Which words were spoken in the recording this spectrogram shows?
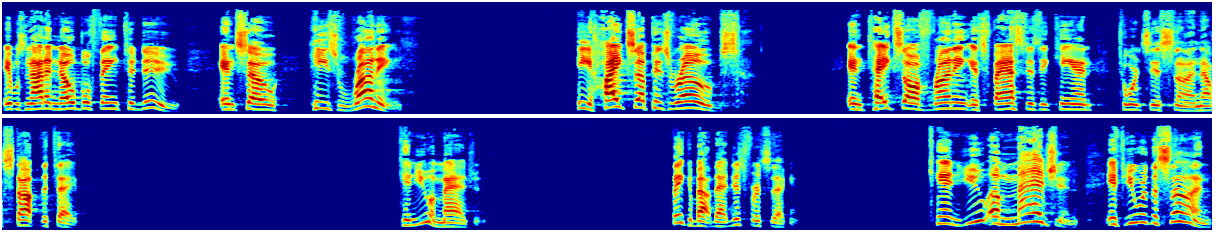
it was not a noble thing to do. And so he's running. He hikes up his robes and takes off running as fast as he can towards his son. Now, stop the tape. Can you imagine? Think about that just for a second. Can you imagine if you were the son?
